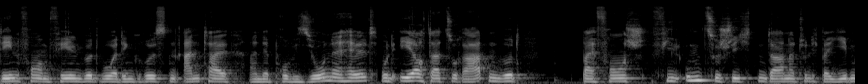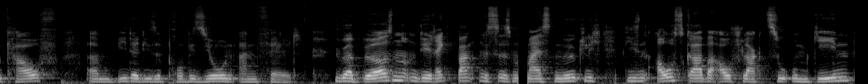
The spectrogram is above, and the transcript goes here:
den Fonds empfehlen wird, wo er den größten Anteil an der Provision erhält und eher auch dazu raten wird, bei Fonds viel umzuschichten, da natürlich bei jedem Kauf ähm, wieder diese Provision anfällt. Über Börsen und Direktbanken ist es meist möglich, diesen Ausgabeaufschlag zu umgehen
